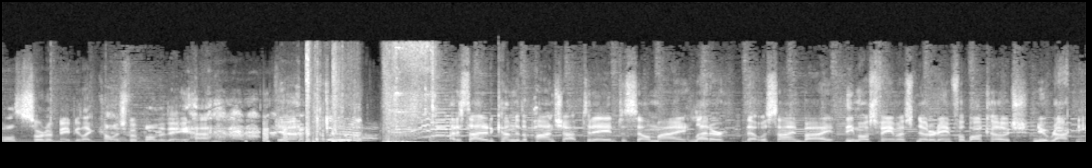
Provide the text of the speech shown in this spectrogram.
Well, sort of maybe like college football today. yeah. I decided to come to the pawn shop today to sell my letter that was signed by the most famous Notre Dame football coach, Knute Rockne.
